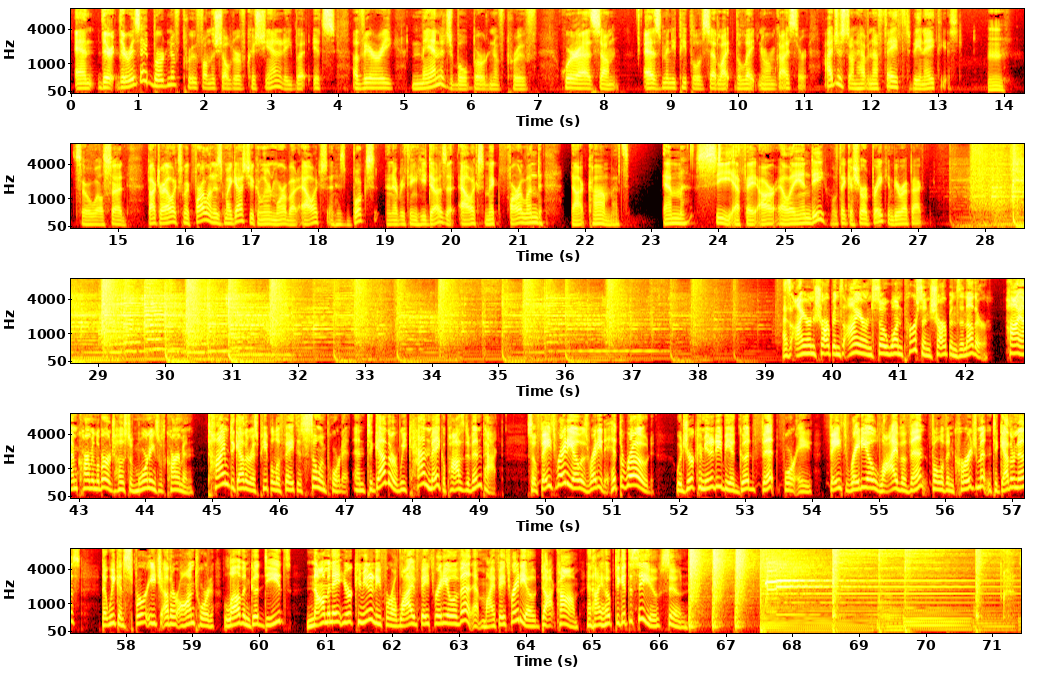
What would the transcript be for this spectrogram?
And there, there is a burden of proof on the shoulder of Christianity, but it's a very manageable burden of proof. Whereas um, as many people have said, like the late Norm Geisler, I just don't have enough faith to be an atheist. Mm, so well said. Dr. Alex McFarland is my guest. You can learn more about Alex and his books and everything he does at alexmcfarland.com. That's M C F A R L A N D. We'll take a short break and be right back. As iron sharpens iron, so one person sharpens another. Hi, I'm Carmen LaBerge, host of Mornings with Carmen. Time together as people of faith is so important, and together we can make a positive impact. So Faith Radio is ready to hit the road. Would your community be a good fit for a Faith Radio live event full of encouragement and togetherness that we can spur each other on toward love and good deeds? Nominate your community for a live Faith Radio event at myfaithradio.com, and I hope to get to see you soon.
